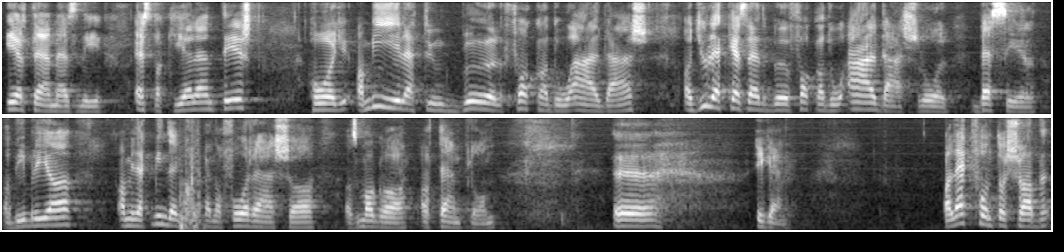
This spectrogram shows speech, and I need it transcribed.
értelmezni ezt a kijelentést, hogy a mi életünkből fakadó áldás a gyülekezetből fakadó áldásról beszél a Biblia, aminek mindenképpen a forrása az maga a templom. Ö, igen. A legfontosabb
